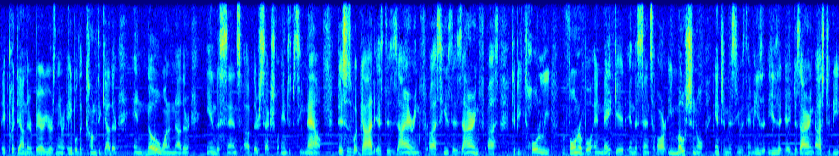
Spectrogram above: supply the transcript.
They put down their barriers and they were able to come together and know one another in the sense of their sexual intimacy. Now, this is what God is desiring for us. He is desiring for us to be totally vulnerable and naked in the sense of our emotional intimacy with Him. He's, he's desiring us to be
